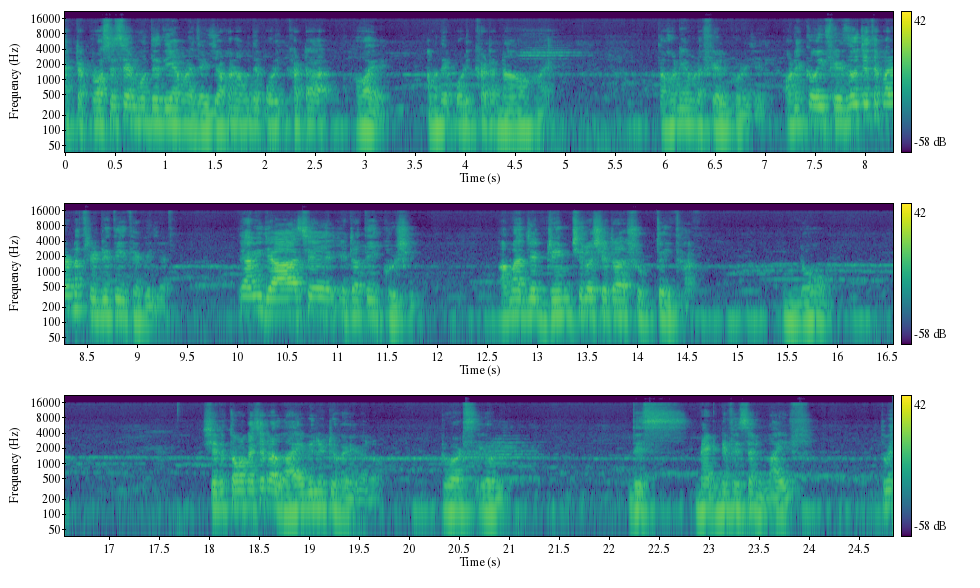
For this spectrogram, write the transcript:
একটা প্রসেসের মধ্যে দিয়ে আমরা যাই, যখন আমাদের পরীক্ষাটা হয়, আমাদের পরীক্ষাটা নাও হয়, তখনই আমরা ফেল করে যাই। অনেকে ওই ফেজেও যেতে পারে না থ্রি ডিতেই থেকে যায়। যে আমি যা আছে এটাতেই খুশি। আমার যে ড্রিম ছিল সেটা সুপ্তই থাক। নো সেটা তোমার কাছে একটা লাইবিলিটি হয়ে গেল towards your this magnificent life তুমি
